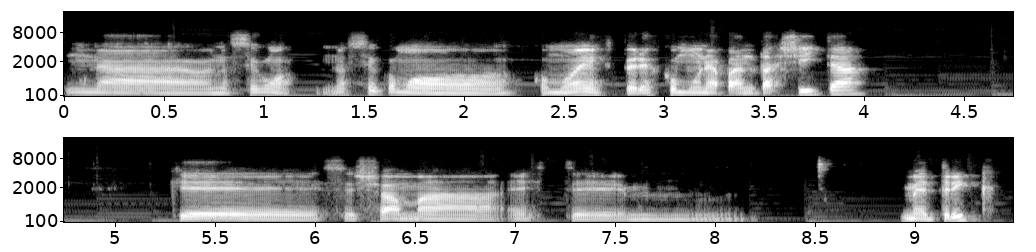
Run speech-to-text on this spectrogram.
una, no sé cómo, no sé cómo, cómo es, pero es como una pantallita que se llama este, mm, Metric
